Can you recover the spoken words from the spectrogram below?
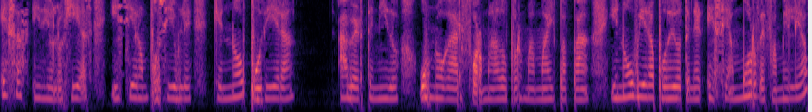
esas ideologías hicieron posible que no pudiera haber tenido un hogar formado por mamá y papá y no hubiera podido tener ese amor de familia?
